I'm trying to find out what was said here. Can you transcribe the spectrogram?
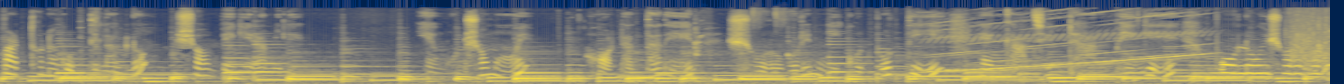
প্রার্থনা করতে লাগল, সব বেগেরা মিলে সময় হঠাৎ তাদের সরোবরের নিকটবর্তী এক গাছের ঢাল ভেঙে পড়ল ওই সরোবরে।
